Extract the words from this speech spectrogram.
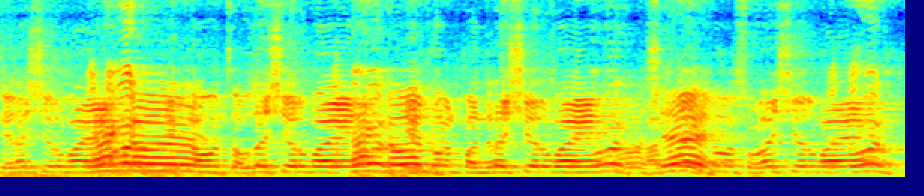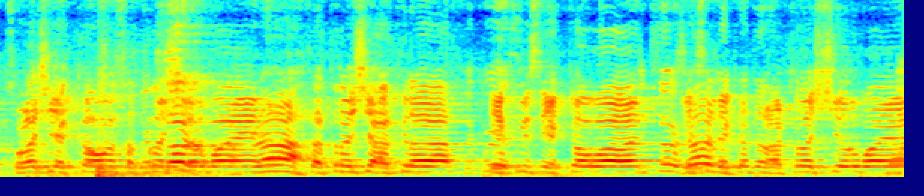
तेराशे रुपये एकावन्न. चौदाशे रुपये एकावन्न. पंधराशे रुपये एकावन्न. सोळाशे रुपये. सोळाशे एकावन्न सतराशे. रुपये. सतराशे अकरा एकवीस. एकावन्न. एकसष्ट एकाहत्तर अठराशे रुपये.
